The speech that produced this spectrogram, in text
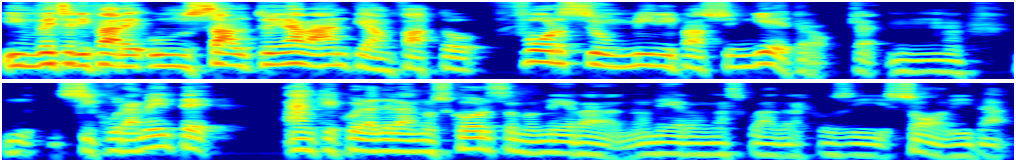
invece di fare un salto in avanti, hanno fatto forse un mini passo indietro. Cioè, mh, sicuramente anche quella dell'anno scorso non era, non era una squadra così solida.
